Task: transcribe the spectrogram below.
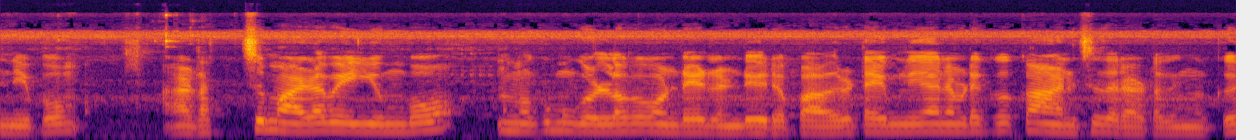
ഇനിയിപ്പം അടച്ച് മഴ പെയ്യുമ്പോൾ നമുക്ക് മുകളിലൊക്കെ കൊണ്ടുപോയിടേണ്ടി വരും. അപ്പോൾ ആ ഒരു ടൈമിൽ ഞാൻ അവിടെയൊക്കെ കാണിച്ചു തരാം കേട്ടോ നിങ്ങൾക്ക്.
